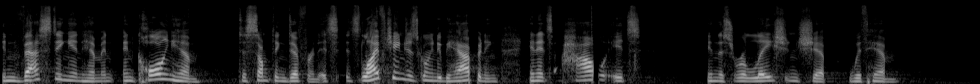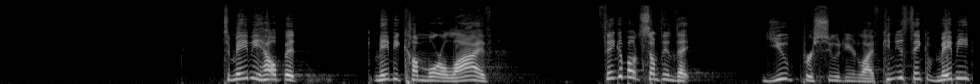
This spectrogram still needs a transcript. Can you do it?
investing in him, and, and calling him to something different. It's, it's life change is going to be happening, and it's how it's in this relationship with him to maybe help it maybe come more alive, think about something that you've pursued in your life. Can you think of maybe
